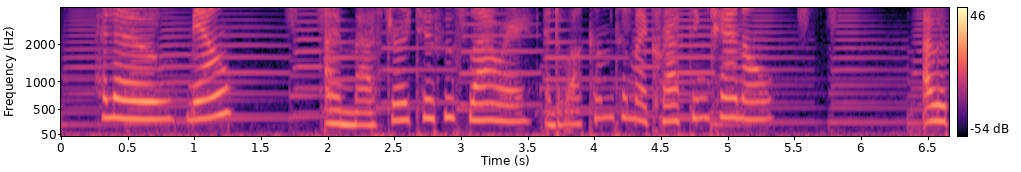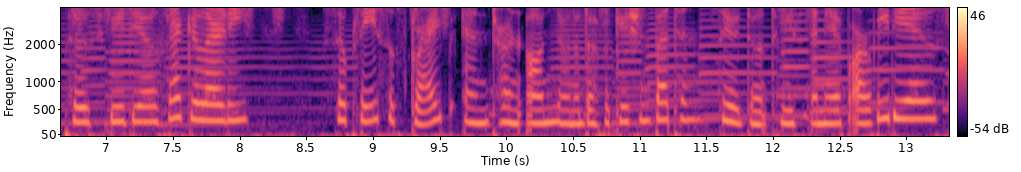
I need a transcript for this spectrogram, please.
Hello, meow. I'm Master Tofuflower and welcome to my crafting channel. I will post videos regularly, so please subscribe and turn on the notification button so you don't miss any of our videos.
